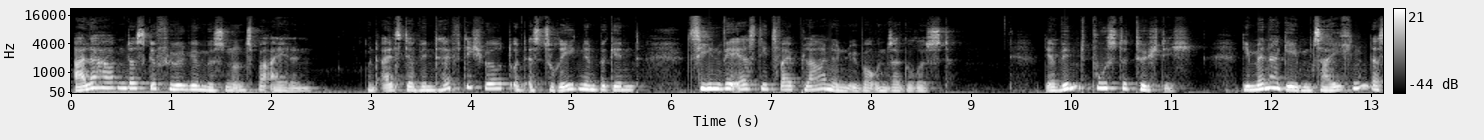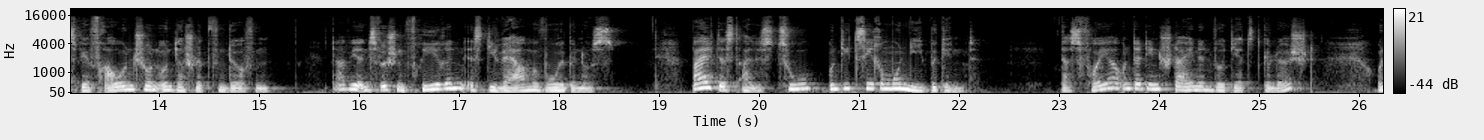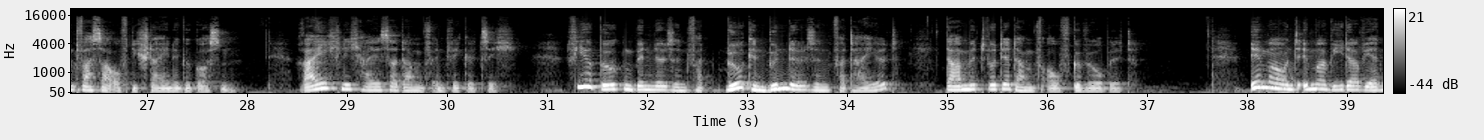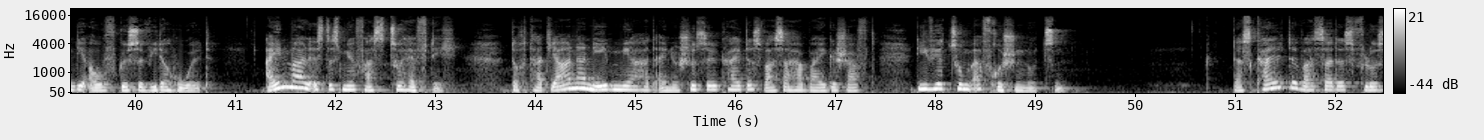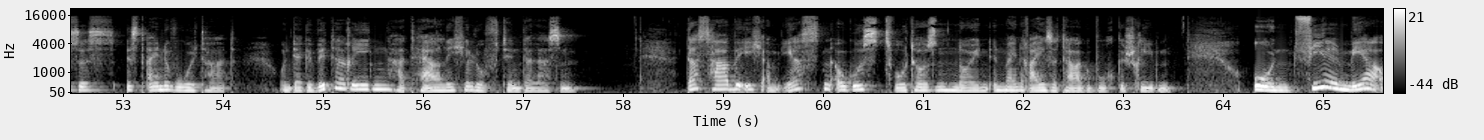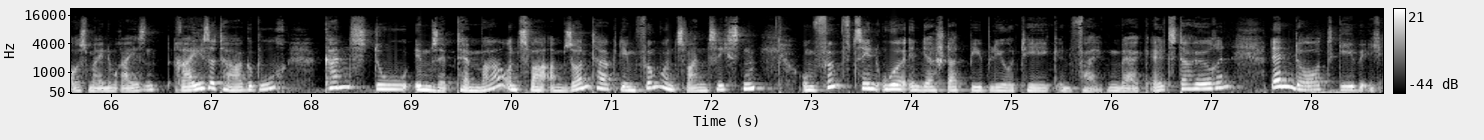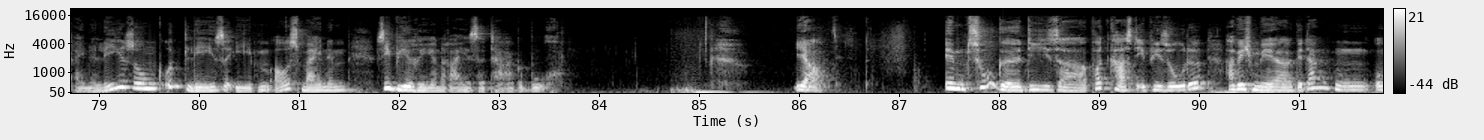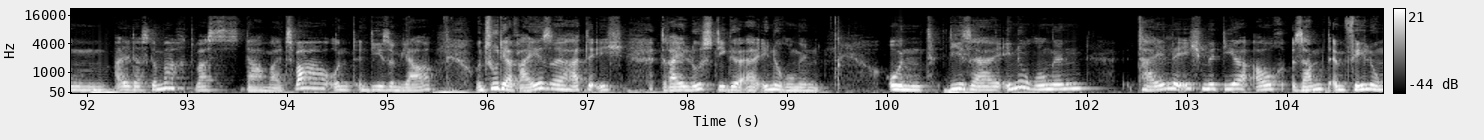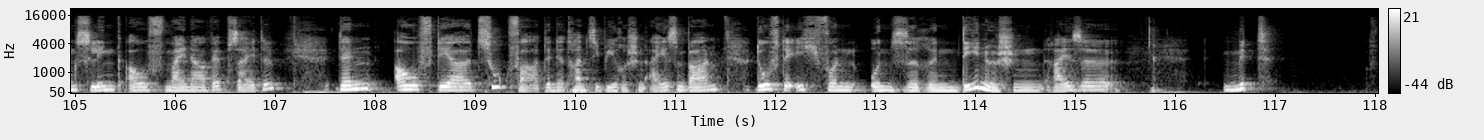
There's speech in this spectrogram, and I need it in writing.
Alle haben das Gefühl, wir müssen uns beeilen. Und als der Wind heftig wird und es zu regnen beginnt, ziehen wir erst die zwei Planen über unser Gerüst. Der Wind pustet tüchtig. Die Männer geben Zeichen, dass wir Frauen schon unterschlüpfen dürfen. Da wir inzwischen frieren, ist die Wärme Wohlgenuss. Bald ist alles zu und die Zeremonie beginnt. Das Feuer unter den Steinen wird jetzt gelöscht und Wasser auf die Steine gegossen. Reichlich heißer Dampf entwickelt sich. Vier Birkenbündel sind, Birkenbündel sind verteilt, damit wird der Dampf aufgewirbelt. Immer und immer wieder werden die Aufgüsse wiederholt. Einmal ist es mir fast zu heftig. Doch Tatjana neben mir hat eine Schüssel kaltes Wasser herbeigeschafft, die wir zum Erfrischen nutzen. Das kalte Wasser des Flusses ist eine Wohltat, und der Gewitterregen hat herrliche Luft hinterlassen. Das habe ich am 1. August 2009 in mein Reisetagebuch geschrieben. Und viel mehr aus meinem Reisen Reisetagebuch kannst du im September, und zwar am Sonntag, dem 25. um 15 Uhr in der Stadtbibliothek in Falkenberg-Elster hören, denn dort gebe ich eine Lesung und lese eben aus meinem Sibirien-Reisetagebuch. Ja, im Zuge dieser Podcast-Episode habe ich mir Gedanken um all das gemacht, was damals war und in diesem Jahr. Und zu der Reise hatte ich drei lustige Erinnerungen. Und diese Erinnerungen teile ich mit dir auch samt Empfehlungslink auf meiner Webseite. Denn auf der Zugfahrt in der Transsibirischen Eisenbahn durfte ich von unseren dänischen Reise mit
